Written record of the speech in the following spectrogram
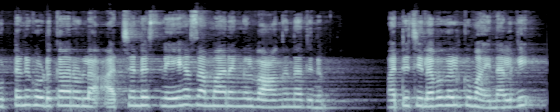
കുട്ടന് കൊടുക്കാനുള്ള അച്ഛന്റെ സ്നേഹ സമ്മാനങ്ങൾ വാങ്ങുന്നതിനും മറ്റ് ചിലവുകൾക്കുമായി നൽകി.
